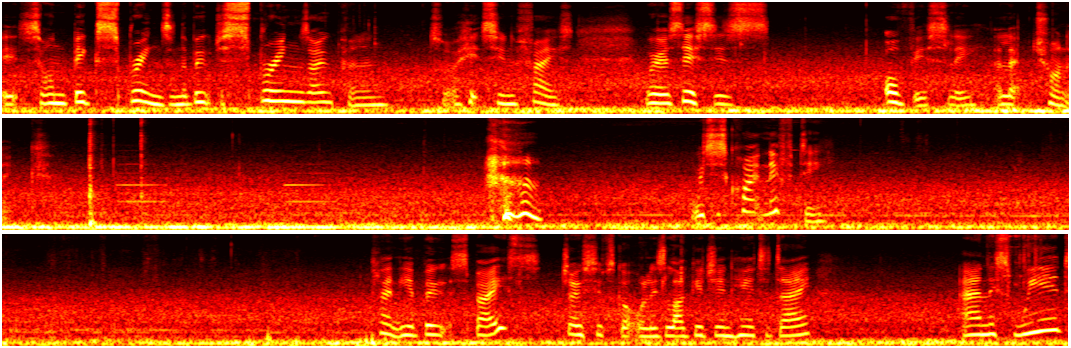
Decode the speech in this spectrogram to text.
it's on big springs and the boot just springs open and sort of hits you in the face whereas this is obviously electronic which is quite nifty plenty of boot space. Joseph's got all his luggage in here today. And this weird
